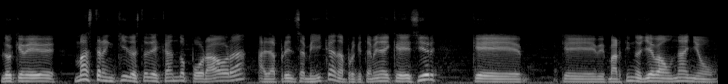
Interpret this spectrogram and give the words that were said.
lo que más tranquilo está dejando por ahora a la prensa mexicana, porque también hay que decir que, que Martino lleva un año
